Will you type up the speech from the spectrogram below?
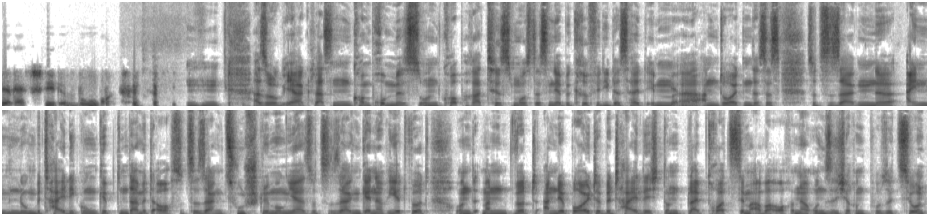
der Rest steht im Buch. Mhm. Also ja, Klassenkompromiss und Kooperatismus, das sind ja Begriffe, die das halt eben genau. äh, andeuten, dass es sozusagen eine Einbindung, Beteiligung gibt und damit auch sozusagen Zustimmung ja sozusagen generiert wird und man wird an der Beute beteiligt und bleibt trotzdem aber auch in einer unsicheren Position.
